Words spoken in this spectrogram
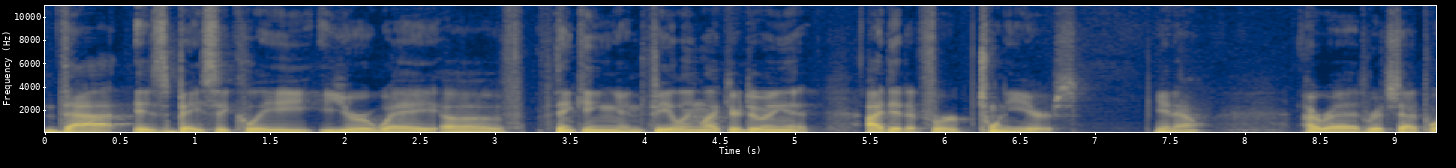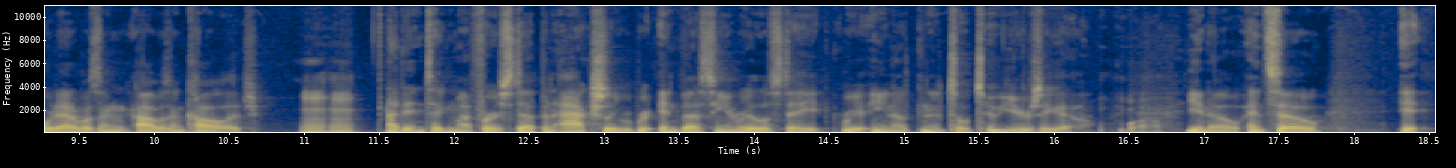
that is basically your way of thinking and feeling like you're doing it. I did it for 20 years. You know, I read Rich Dad Poor Dad. I was in I was in college. Mm-hmm. I didn't take my first step in actually re- investing in real estate. Re, you know, until two years ago Wow. you know and so it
